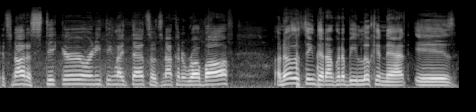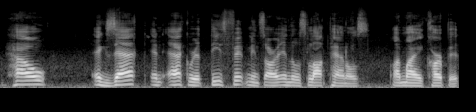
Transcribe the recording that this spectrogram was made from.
It's not a sticker or anything like that, so it's not gonna rub off. Another thing that I'm gonna be looking at is how exact and accurate these fitments are in those lock panels on my carpet.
